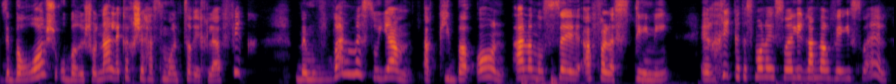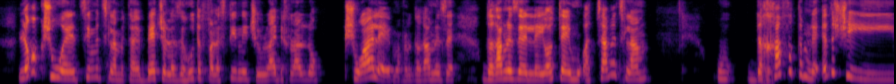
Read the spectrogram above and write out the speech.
זה בראש ובראשונה לקח שהשמאל צריך להפיק. במובן מסוים הקיבעון על הנושא הפלסטיני הרחיק את השמאל הישראלי גם מערביי ישראל. לא רק שהוא העצים אצלם את ההיבט של הזהות הפלסטינית שאולי בכלל לא קשורה אליהם אבל גרם לזה, גרם לזה להיות אה, מועצם אצלם הוא דחף אותם לאיזושהי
